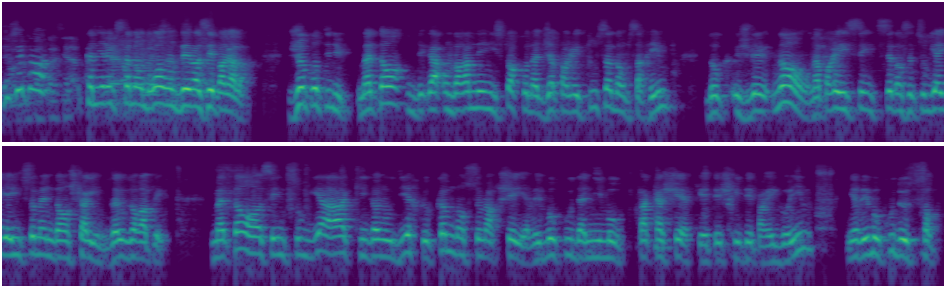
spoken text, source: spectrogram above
Je ne sais pas. Quand il y a un endroit, on devait passer par là-bas. Je continue. Maintenant, on va ramener une histoire qu'on a déjà parlé tout ça dans le Sahim. Donc, je vais. Non, on a parlé ici, dans cette souga il y a une semaine dans Shkalim. Vous allez vous en rappeler. Maintenant, c'est une souga qui va nous dire que comme dans ce marché, il y avait beaucoup d'animaux pas cachers qui étaient shrités par Egoïm, il y avait beaucoup de sang.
